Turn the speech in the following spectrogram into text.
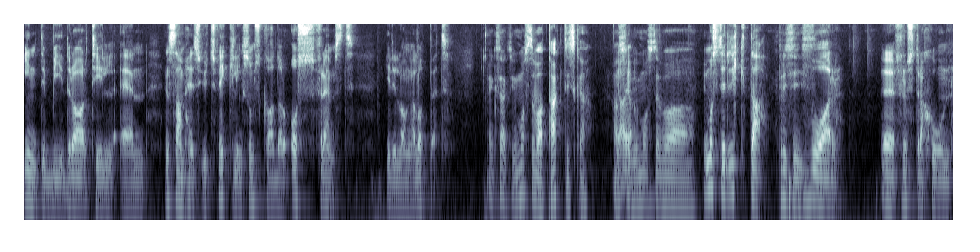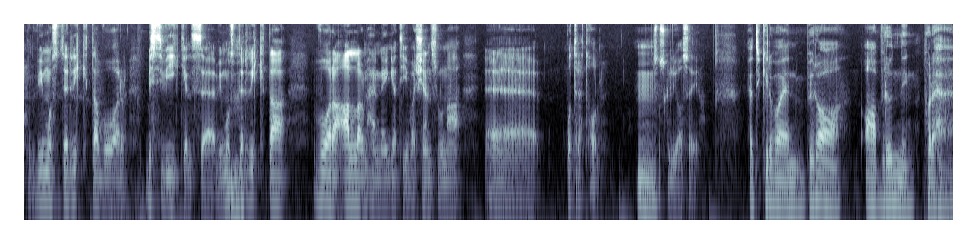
inte bidrar till en, en samhällsutveckling som skadar oss främst i det långa loppet. Exakt, vi måste vara taktiska. Alltså. Vi måste vara... Vi måste rikta Precis. vår eh, frustration. Vi måste rikta vår besvikelse. Vi måste rikta våra, alla de här negativa känslorna eh, åt rätt håll. Så skulle jag säga. Jag tycker det var en bra avrundning på det här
